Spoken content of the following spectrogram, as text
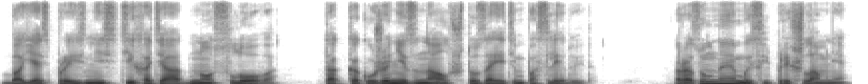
боясь произнести хотя одно слово, так как уже не знал, что за этим последует. Разумная мысль пришла мне.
